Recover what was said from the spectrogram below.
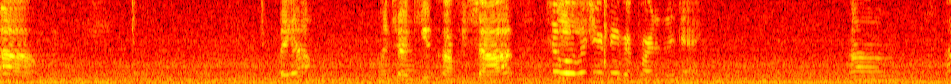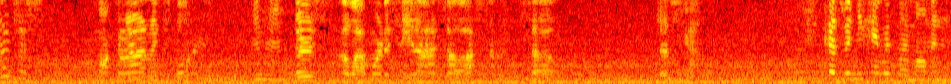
Um. But yeah. Went to a cute coffee shop. So, what was your favorite part of the day? Um. I just walking around and exploring. Mm-hmm. there's a lot more to see than I saw last time. So just Yeah. Because when you came with my mom and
